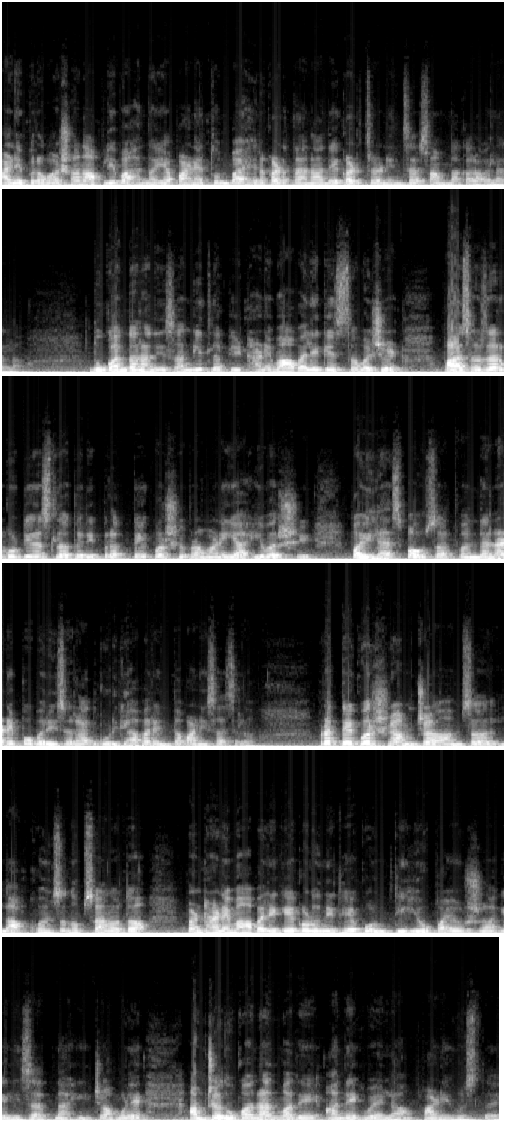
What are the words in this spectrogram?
आणि प्रवाशांना आपली वाहनं या पाण्यातून बाहेर काढताना अनेक अडचणींचा सामना करावा लागला. दुकानदारांनी सांगितलं की ठाणे महापालिकेचं बजेट पाच हजार कोटी असलं तरी प्रत्येक वर्षीप्रमाणे याही वर्षी पहिल्याच पावसात वंदना डेपो परिसरात गुडघ्यापर्यंत पाणी साचलं. प्रत्येक वर्षी आमच्या आमचं लाखोंचं नुकसान होतं पण ठाणे महापालिकेकडून इथे कोणतीही उपाययोजना केली जात नाही ज्यामुळे आमच्या दुकानांमध्ये अनेक वेळेला पाणी घुसतंय.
